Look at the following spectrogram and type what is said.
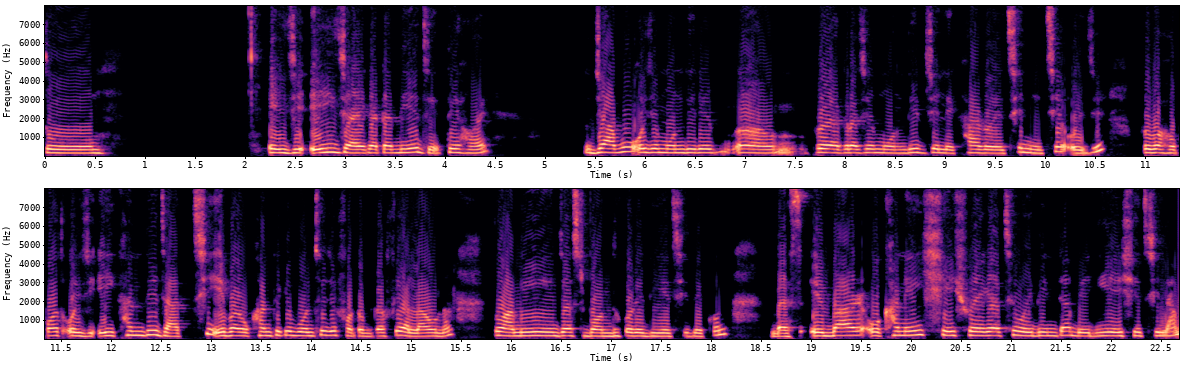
তো এই যে এই জায়গাটা দিয়ে যেতে হয় যাব, ওই যে মন্দিরের প্রয়াগরাজের মন্দির যে লেখা রয়েছে নিচে, ওই যে প্রবাহপথ, ওই যে এইখান দিয়ে যাচ্ছি। এবার ওখান থেকে বলছে যে ফটোগ্রাফি অ্যালাউ না। তো আমি জাস্ট বন্ধ করে দিয়েছি, দেখুন। ব্যাস, এবার ওখানেই শেষ হয়ে গেছে ওই দিনটা, বেরিয়ে এসেছিলাম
